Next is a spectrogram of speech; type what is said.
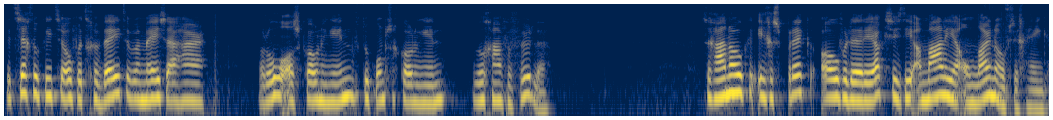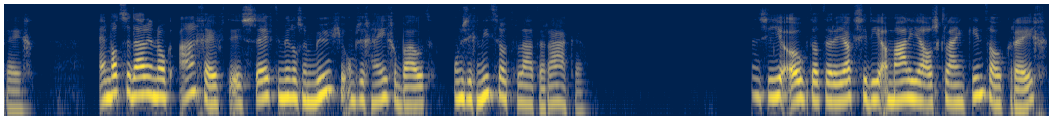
Dit zegt ook iets over het geweten waarmee ze haar rol als koningin of toekomstige koningin wil gaan vervullen. Ze gaan ook in gesprek over de reacties die Amalia online over zich heen kreeg. En wat ze daarin ook aangeeft is, ze heeft inmiddels een muurtje om zich heen gebouwd om zich niet zo te laten raken. Dan zie je ook dat de reactie die Amalia als klein kind al kreeg,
